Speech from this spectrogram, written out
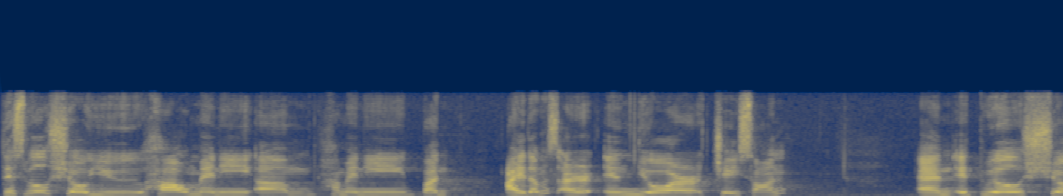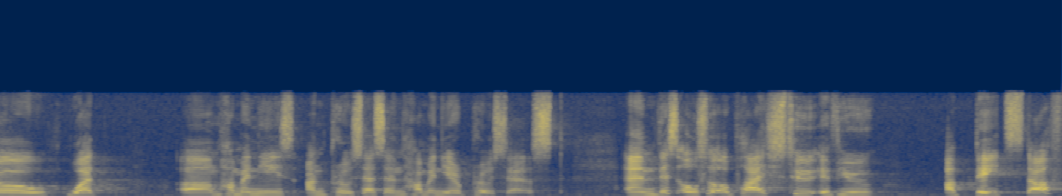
this will show you how many, um, how many items are in your JSON. And it will show what, um, how many is unprocessed and how many are processed. And this also applies to if you update stuff,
